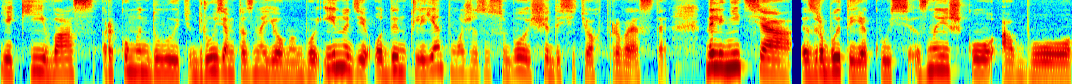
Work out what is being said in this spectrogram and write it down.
які вас рекомендують друзям та знайомим, бо іноді один клієнт може за собою ще десятьох привести. Не лініться зробити якусь знижку або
